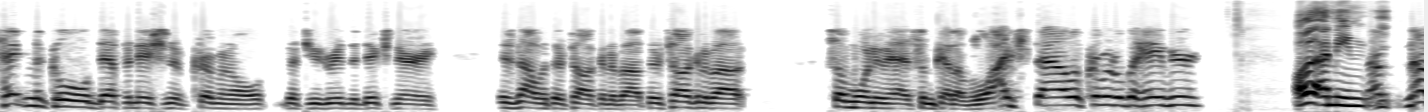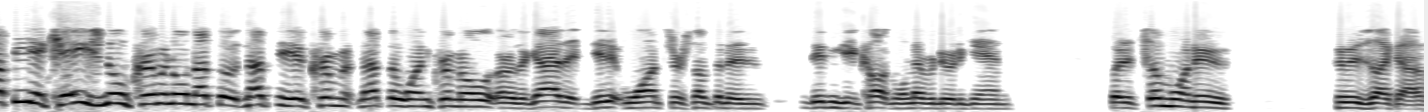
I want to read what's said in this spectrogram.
technical definition of criminal that you'd read in the dictionary is not what they're talking about. They're talking about someone who has some kind of lifestyle of criminal behavior. Oh, I mean, Not, not the occasional criminal, not the not the uh, criminal, not the one criminal or the guy that did it once or something and didn't get caught and will never do it again. But it's someone who who is like a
